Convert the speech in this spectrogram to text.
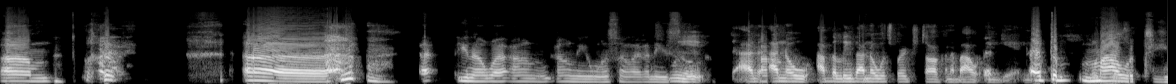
Um uh you know what? I don't. I don't even want to sound like I need so I, I know i believe i know which word you're talking about again etymology.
